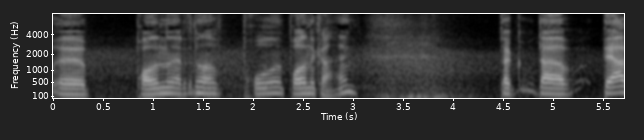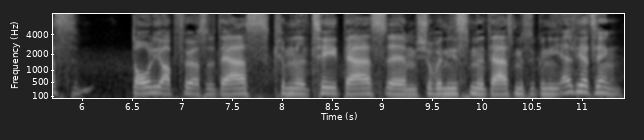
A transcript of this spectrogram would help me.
øh, brødne, er det det, der hedder? Brødne, brødne kar, ikke? Der, der, deres dårlige opførsel, deres kriminalitet, deres øh, chauvinisme, deres misogyni, alle de her ting,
